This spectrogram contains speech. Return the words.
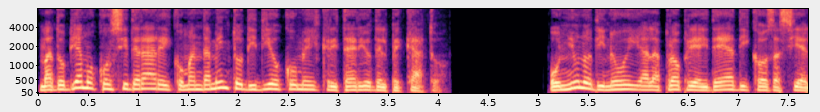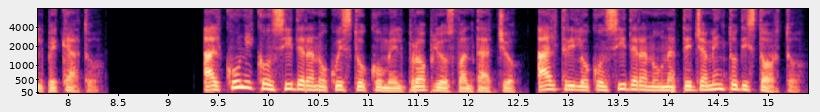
ma dobbiamo considerare il comandamento di Dio come il criterio del peccato. Ognuno di noi ha la propria idea di cosa sia il peccato. Alcuni considerano questo come il proprio svantaggio, altri lo considerano un atteggiamento distorto.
